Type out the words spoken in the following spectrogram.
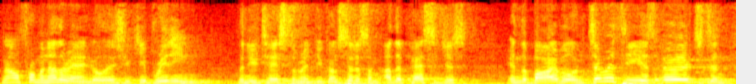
Now, from another angle, as you keep reading the New Testament, you consider some other passages in the Bible. And Timothy is urged and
